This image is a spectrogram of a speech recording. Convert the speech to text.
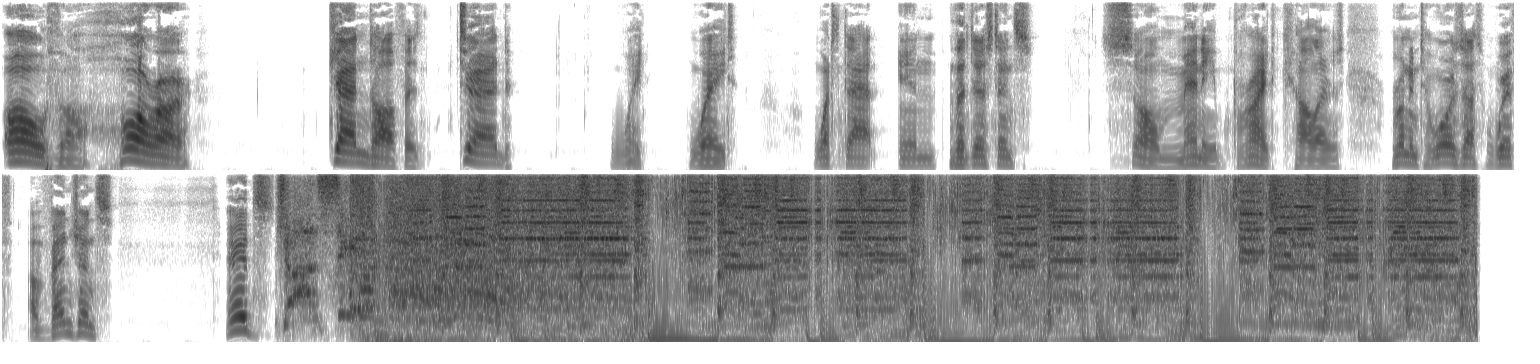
Oh, the horror! Gandalf is dead! Wait, wait. What's that in the distance? So many bright colors running towards us with a vengeance. It's John Cena!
